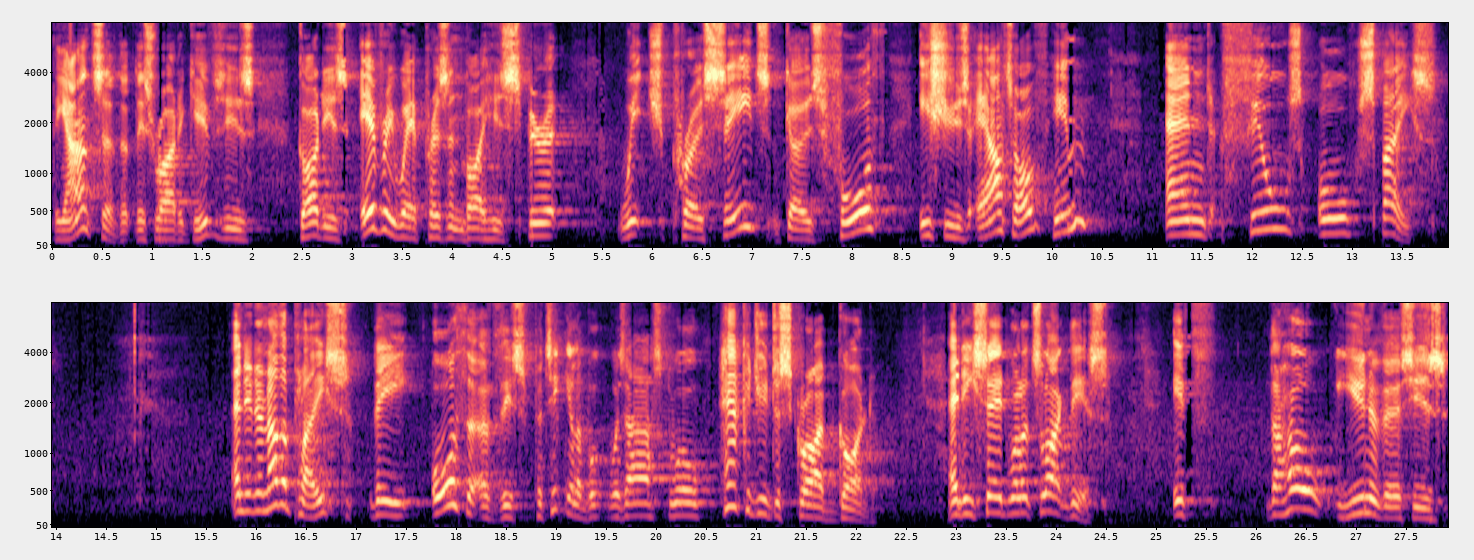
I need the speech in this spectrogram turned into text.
The answer that this writer gives is God is everywhere present by his Spirit, which proceeds, goes forth, issues out of him and fills all space. And in another place, the author of this particular book was asked, Well, how could you describe God? And he said, Well, it's like this. If the whole universe is,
